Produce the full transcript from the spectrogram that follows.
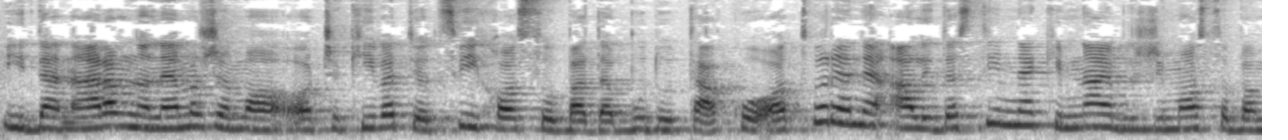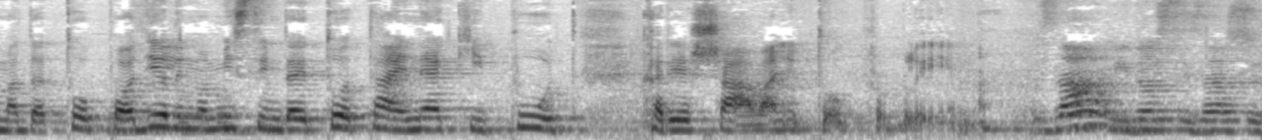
i da naravno ne možemo očekivati od svih osoba da budu tako otvorene, ali da s tim nekim najbližim osobama osobama da to podijelimo, mislim da je to taj neki put ka rješavanju tog problema. Znamo mi dosta iz našeg,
